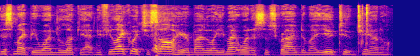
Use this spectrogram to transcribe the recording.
this might be one to look at. And if you like what you saw here, by the way, you might want to subscribe to my YouTube channel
